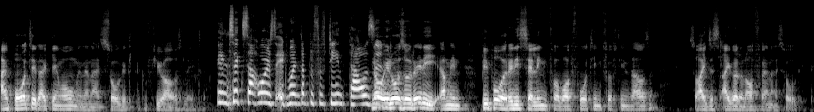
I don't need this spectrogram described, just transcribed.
I bought it, I came home, and then I sold it like a few hours later. In six hours, it went up to 15,000. No, it was already. I mean, people were already selling for about 14, 15,000. So I just I got an offer and I sold it.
